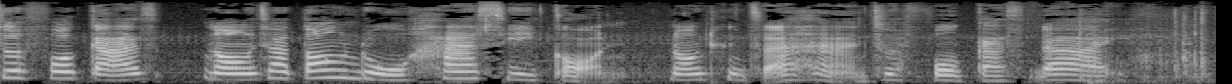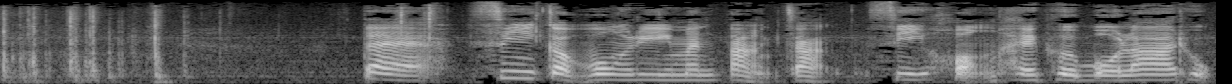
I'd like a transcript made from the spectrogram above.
จุดโฟกัส น้องจะต้องรู้ค่า c ก่อน น้องถึงจะหาจุดโฟกัสได้ แต่ c กับวงรีมันต่างจาก c ของไฮเปอร์โบลาถูก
